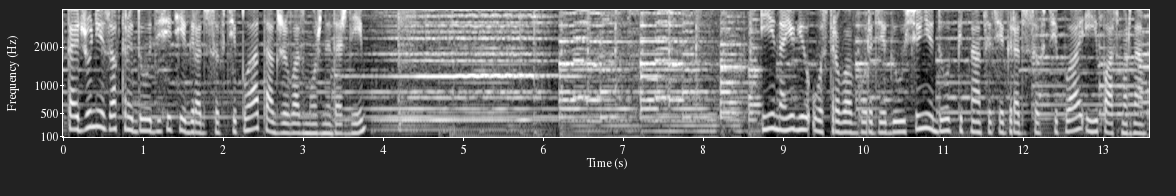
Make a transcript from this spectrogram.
В Тайджуне завтра до 10 градусов тепла, также возможны дожди. И на юге острова в городе Гаусюни до 15 градусов тепла и пасмурно.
